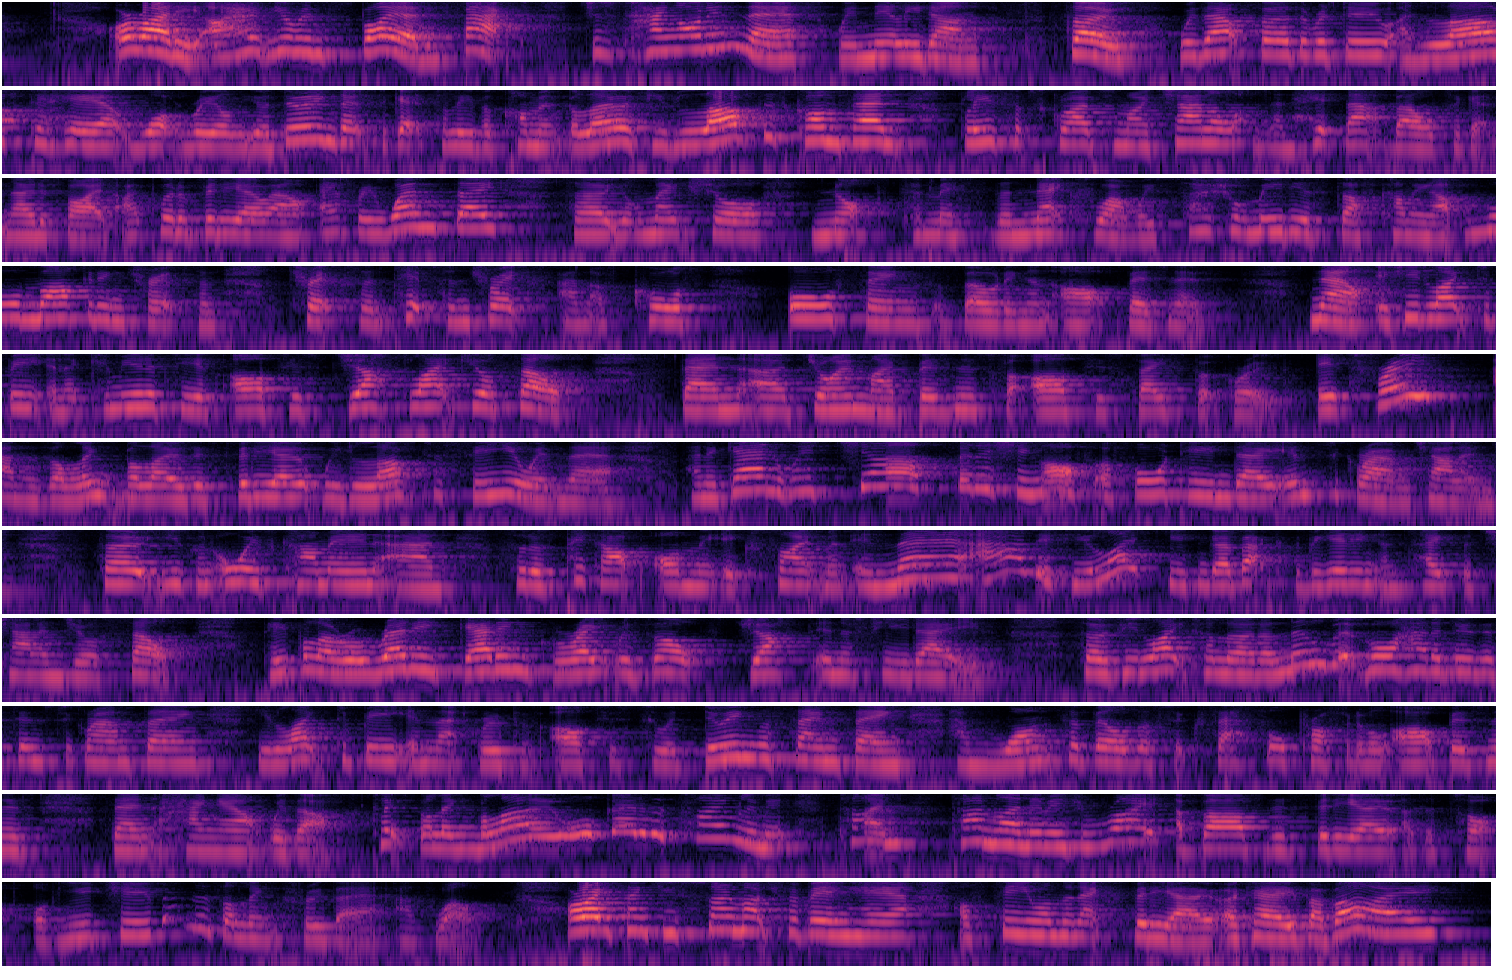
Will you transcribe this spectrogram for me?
Alrighty, I hope you're inspired. In fact, just hang on in there, we're nearly done. So, without further ado, I'd love to hear what reel you're doing. Don't forget to leave a comment below. If you've loved this content, please subscribe to my channel and then hit that bell to get notified. I put a video out every Wednesday, so you'll make sure not to miss the next one with social media stuff coming up, more marketing trips and tricks and tips and tricks, and of course, all things building an art business. Now, if you'd like to be in a community of artists just like yourself, then uh, join my Business for Artists Facebook group. It's free and there's a link below this video. We'd love to see you in there. And again, we're just finishing off a 14 day Instagram challenge. So you can always come in and sort of pick up on the excitement in there. And if you like, you can go back to the beginning and take the challenge yourself. People are already getting great results just in a few days. So if you'd like to learn a little bit more how to do this Instagram thing, you'd like to be in that group of artists who are doing the same thing and want to build a successful, profitable art business, then hang out with us. Click the link below or go to the time limit, time, timeline image right above this video at the top of YouTube and there's a link through there as well. All right, thank you so much for being here. I'll see you on the next video. Okay, bye-bye.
